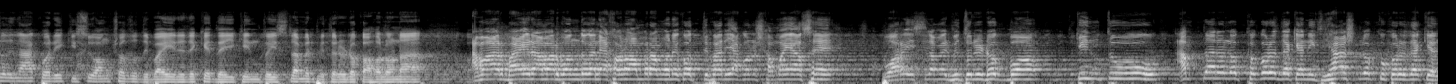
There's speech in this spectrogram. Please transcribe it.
যদি না করি, কিছু অংশ যদি বাইরে রেখে দেই, কিন্তু ইসলামের ভিতরে ঢোকা হলো না। আমার ভাইরা, আমার বন্ধুগণ, এখনও আমরা মনে করতে পারি, এখনও সময় আছে, পরে ইসলামের ভিতরে ঢুকব। কিন্তু আপনারা লক্ষ্য করে দেখেন, ইতিহাস লক্ষ্য করে দেখেন,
